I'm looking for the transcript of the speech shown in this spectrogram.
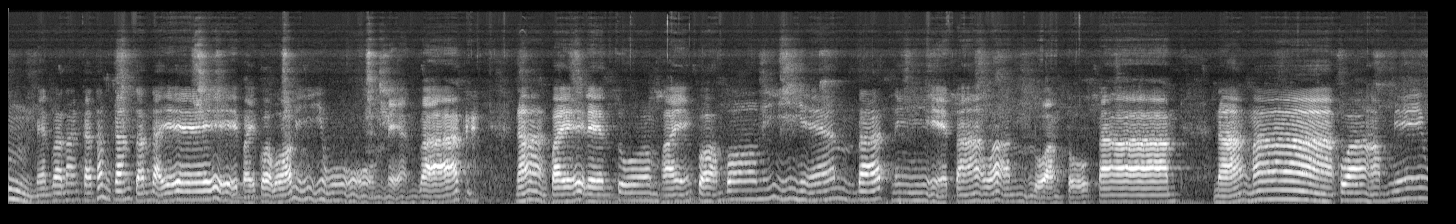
ำแม่นว่านางกระทำการสันใดไปก็บ่มีหูแม่นว่า นางไปเล่นสวมไผ่ก็บ่มีเห็นบัดนี้ตาวันหลวงตกตามนางมาความมิว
